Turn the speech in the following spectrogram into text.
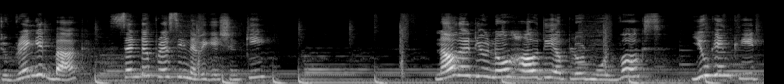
To bring it back, center press the navigation key. Now that you know how the upload mode works, you can create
